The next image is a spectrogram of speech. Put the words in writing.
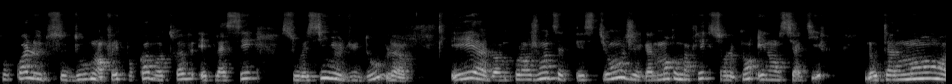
pourquoi le, ce double, en fait, pourquoi votre œuvre est placée sous le signe du double. Et dans le prolongement de cette question, j'ai également remarqué que sur le plan énonciatif, notamment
